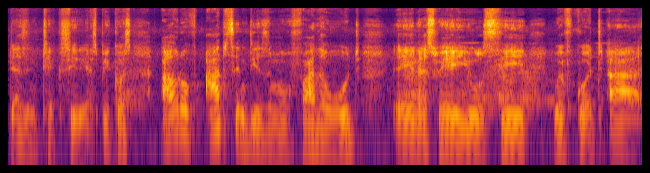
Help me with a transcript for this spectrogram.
doesn't take serious because out of absenteeism of fatherhood uh, that's where you'll see we've got uh,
